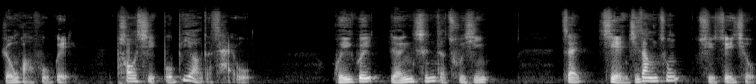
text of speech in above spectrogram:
荣华富贵，抛弃不必要的财物，回归人生的初心，在简洁当中去追求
